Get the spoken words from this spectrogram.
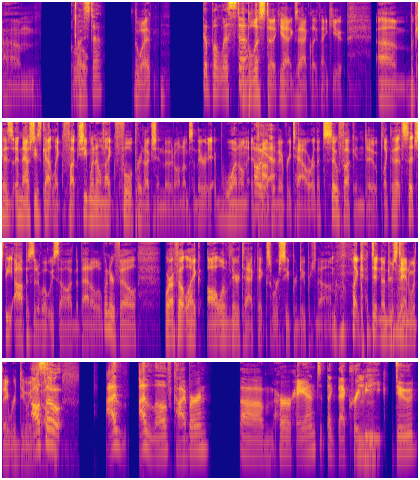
um ballista, the what the ballista. the ballista. Yeah, exactly. Thank you. Um, because and now she's got like fuck. She went on like full production mode on them, so they're one on Oh, top yeah. of every tower. That's so fucking dope. Like that's such the opposite of what we saw in the Battle of Winterfell, where I felt like all of their tactics were super duper dumb. like I didn't understand what they were doing. Mm-hmm. also. I I love Qyburn. Um, her hand, like that creepy Mm-hmm. dude.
